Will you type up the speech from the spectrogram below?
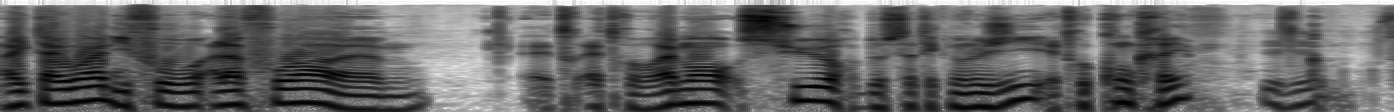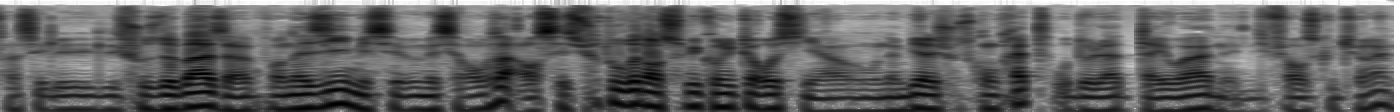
avec Taïwan, il faut à la fois être, être vraiment sûr de sa technologie, être concret, Mhm. ça, c'est les, choses de base hein, Asie, mais c'est vraiment ça. Alors c'est surtout vrai dans le semi-conducteur aussi. Hein. On aime bien les choses concrètes, au-delà de Taïwan et des différences culturelles.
